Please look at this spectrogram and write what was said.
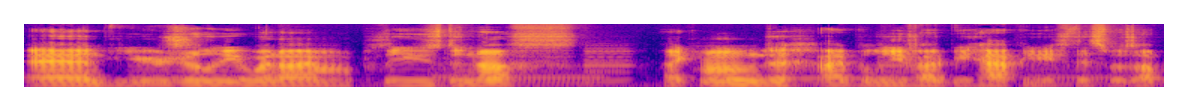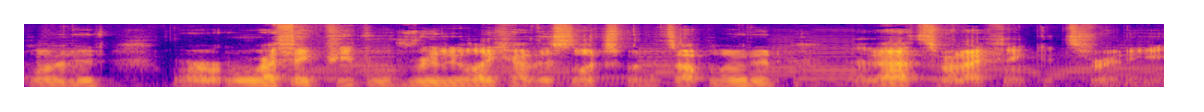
and usually when I'm pleased enough like, hmm, I believe I'd be happy if this was uploaded, or, ooh, I think people would really like how this looks when it's uploaded, and that's when I think it's ready.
